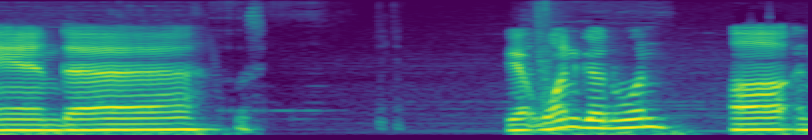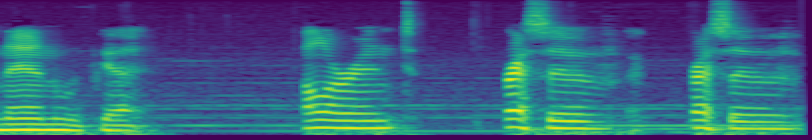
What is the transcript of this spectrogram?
And uh, we got one good one. Uh, and then we've got tolerant, aggressive, aggressive,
